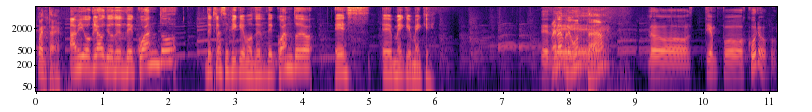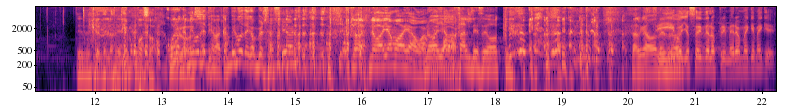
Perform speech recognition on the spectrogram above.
cuéntame. amigo Claudio, ¿desde cuándo, desclasifiquemos, desde cuándo es eh, Meque Meque? Desde Buena pregunta, ¿eh? Los tiempos oscuros. po. Desde, Desde los tiempos oscuros. Bueno, cambiemos de tema, cambiemos de conversación. No, no vayamos allá, weón. no vayamos a sal de ese bosque. Salgamos de Sí, ese bosque. yo soy de los primeros meque meque.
